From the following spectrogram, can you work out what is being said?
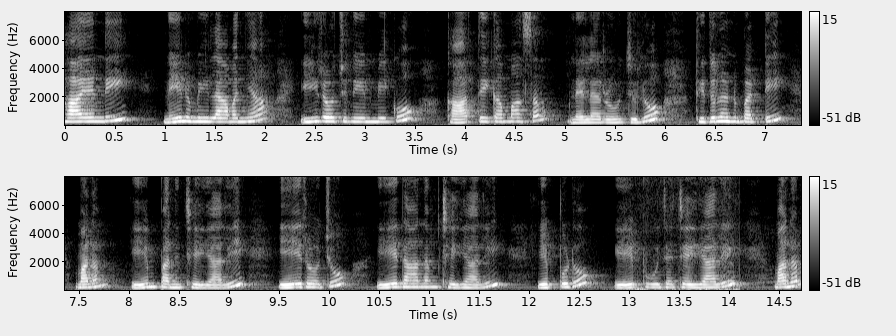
హాయ్ అండి నేను మీ లావణ్య. ఈరోజు నేను మీకు కార్తీక మాసం నెల రోజులు తిథులను బట్టి మనం ఏం పని చేయాలి ఏ రోజు ఏ దానం చేయాలి ఎప్పుడు ఏ పూజ చేయాలి మనం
